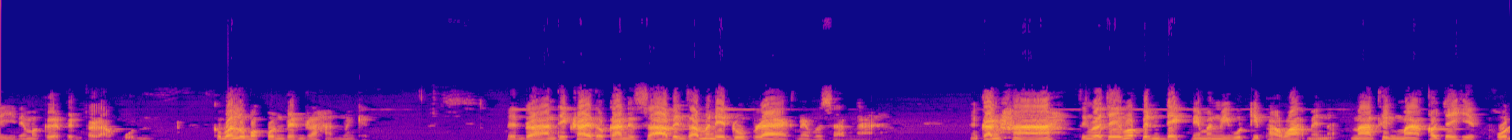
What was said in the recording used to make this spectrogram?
ลีเนี่ยมาเกิดเป็นพระราหุลก็บรรลุมรรคผลเป็นพระหันเหมือนกันเป็นพระหันที่ใคร่ต่อการศึกษาเป็นสามเณรรูปแรกในพุทธศาสนาการหาซึ่งเราจะเห็นว่าเป็นเด็กเนี่ยมันมีวุฒิภาวะแม่น่าทึ่งมากเข้าใจเหตุผล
